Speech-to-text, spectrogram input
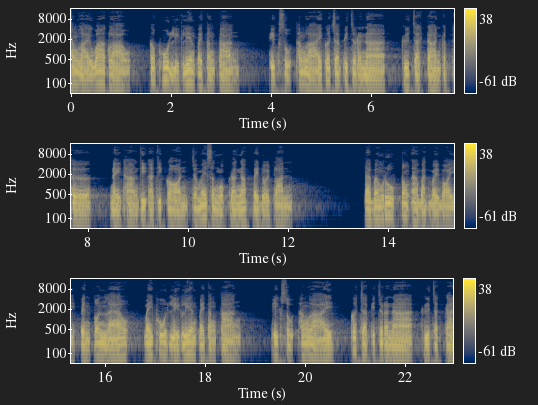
ทั้งหลายว่ากล่าว ก็พูดหลีกเลี่ยงไปต่างๆ ภิกษุทั้งหลายก็จะพิจารณาคือจัดการกับเธอ ในทางที่อธิกรณ์จะไม่สงบระงับไปโดยพลัน แต่บางรูปต้องอาบัตบ่อยๆ เป็นต้นแล้ว ไม่พูดหลีกเลี่ยงไปต่างๆ ภิกษุทั้งหลายก็จะพิจารณาคือจัดการ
